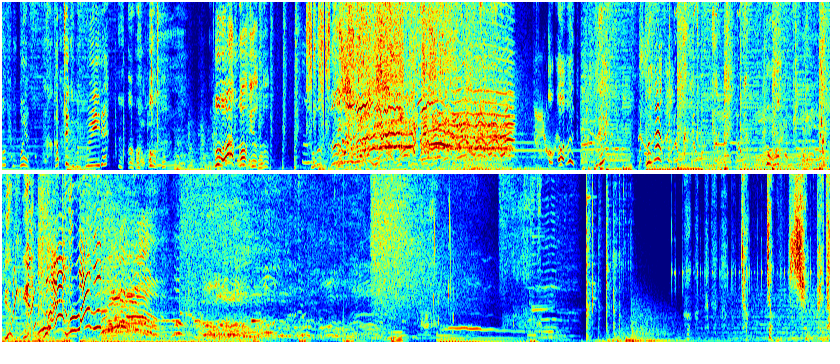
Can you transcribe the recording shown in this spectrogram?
어, 뭐야? 갑자기 왜, 왜 이래? 어, 어, 어. 어, 어, 어. 어, 어, 네? 어, 예, 예, 작전 실패다.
